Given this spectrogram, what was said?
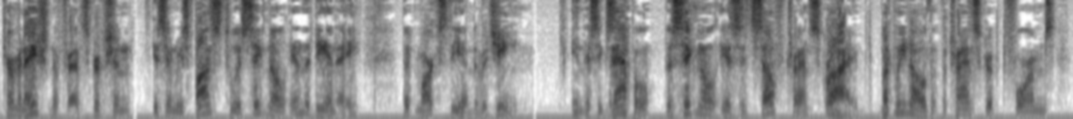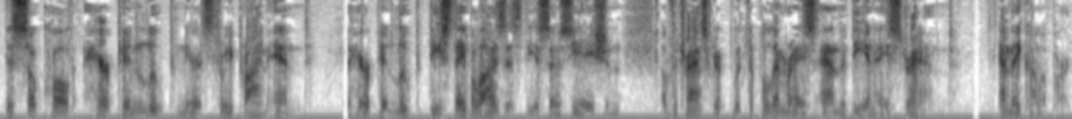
Termination of transcription is in response to a signal in the DNA that marks the end of a gene. In this example, the signal is itself transcribed, but we know that the transcript forms this so-called hairpin loop near its 3' end the hairpin loop destabilizes the association of the transcript with the polymerase and the DNA strand, and they come apart.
